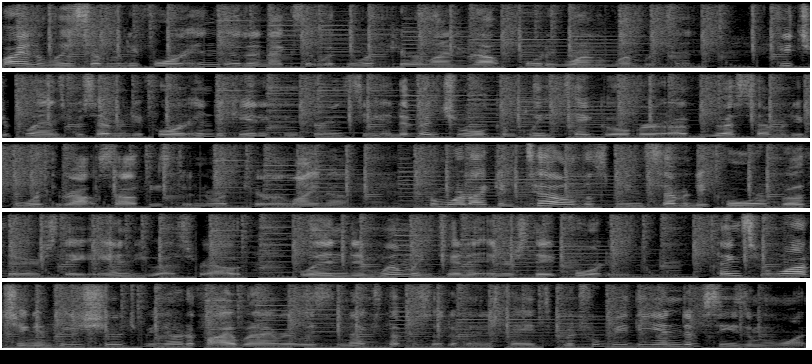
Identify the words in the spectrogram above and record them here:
Finally, 74 ends at an exit with North Carolina Route 41 in Lumberton. Future plans for 74 indicate a concurrency and eventual complete takeover of US 74 throughout southeastern North Carolina. From what I can tell, this means 74, both interstate and US route, will end in Wilmington at Interstate 40. Thanks for watching, and be sure to be notified when I release the next episode of Interstates, which will be the end of Season 1.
